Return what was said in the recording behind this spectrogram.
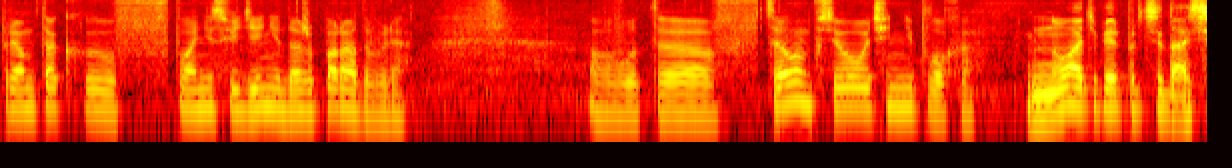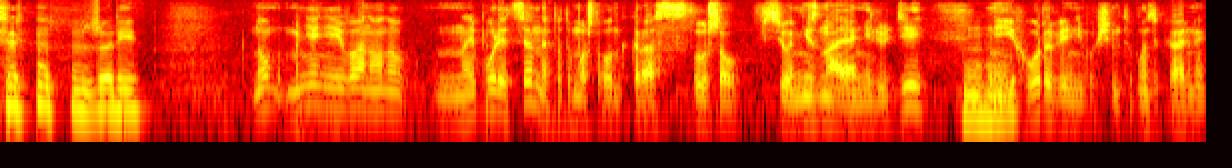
прям так э, в плане сведения даже порадовали. Вот. э, В целом все очень неплохо. Ну, а теперь председатель жюри. Ну, мнение Ивана, оно наиболее ценное, потому что он как раз слушал все, не зная ни людей, Мгм. ни их уровень, в общем-то, музыкальный.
